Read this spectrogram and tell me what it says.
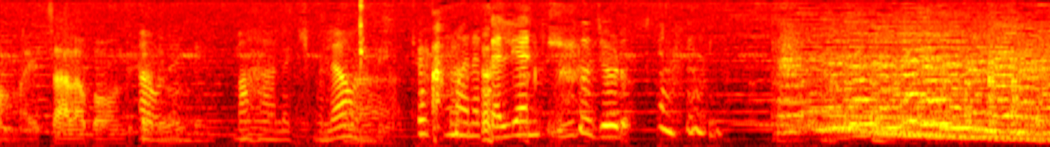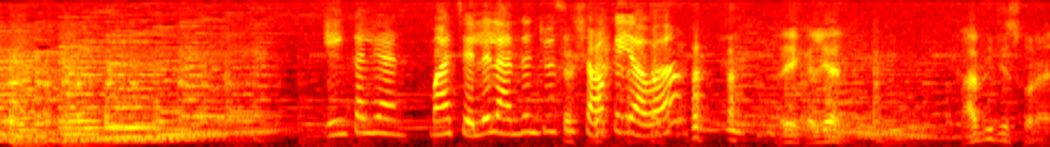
అమ్మాయి చాలా బాగుంది కదా. అవునండి మహాలక్ష్మిలా ఉంది. మన కళ్యాణ్కి ఈడు చూడు. ఏం కళ్యాణ్ మా చెల్లెలు అందం చూసి షాక్ అయ్యావా? రే కళ్యాణ్ కాఫీ తీసుకోరా?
